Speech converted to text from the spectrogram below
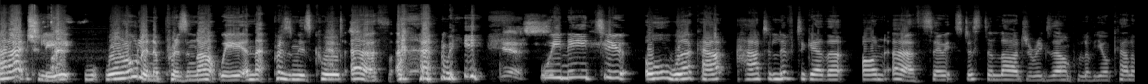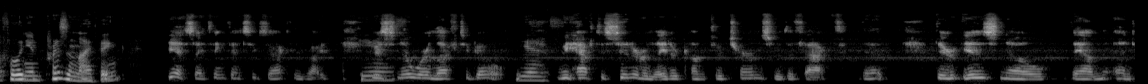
And actually, we're all in a prison, aren't we? And that prison is called Earth. and we, yes. we need to all work out how to live together on Earth. So it's just a larger example of your Californian prison, I think. Yes, I think that's exactly right. Yes. There's nowhere left to go. Yes. We have to sooner or later come to terms with the fact that there is no them and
